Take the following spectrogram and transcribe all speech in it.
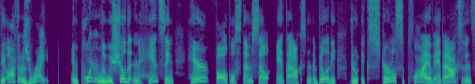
The author is right. Importantly, we show that enhancing hair follicle stem cell antioxidant ability through external supply of antioxidants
